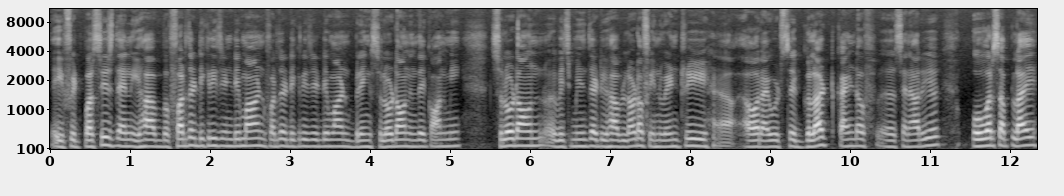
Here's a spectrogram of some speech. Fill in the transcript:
if it persists then you have a further decrease in demand, further decrease in demand brings slowdown in the economy, slowdown uh, which means that you have a lot of inventory uh, or I would say glut kind of uh, scenario, oversupply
